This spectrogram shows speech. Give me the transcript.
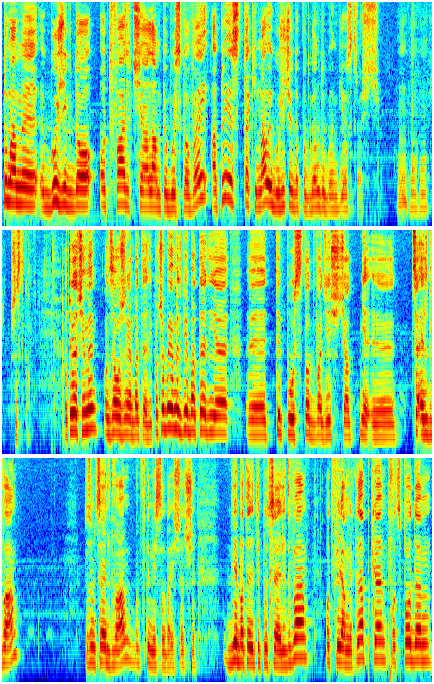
Tu mamy guzik do otwarcia lampy błyskowej, a tu jest taki mały guziczek do podglądu głębi ostrości. Mhm, mhm. Wszystko. Od czego zaczniemy? Od założenia baterii. Potrzebujemy dwie baterie y, typu 120, nie, y, CL2. To są CL2, bo w tym jest 123. Dwie baterie typu CL2. Otwieramy klapkę pod spodem.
